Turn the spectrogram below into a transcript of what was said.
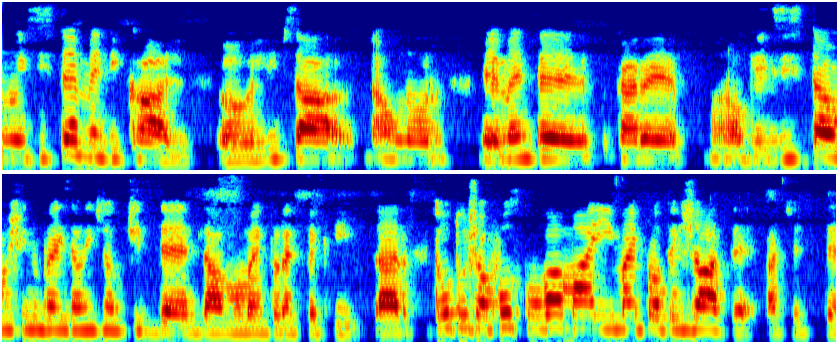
unui sistem medical în lipsa a unor elemente care, mă rog, existau și nu prea existau nici în Occident la momentul respectiv. Dar totuși au fost cumva mai, mai protejate aceste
